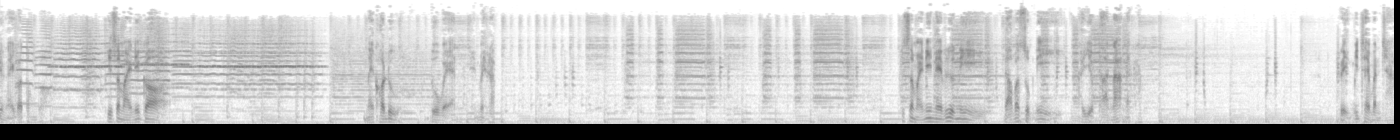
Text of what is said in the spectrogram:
ยังไงก็ต้องบอกพี่สมัยนี้ก็ไหนขอดูดูแหวนเห็นไหมครับ พี่สมัยนี้ในเรื่องนี้ดาวพระศุกร์นี่ขยับฐานะนะครับเพลงมิชัยบัญชา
